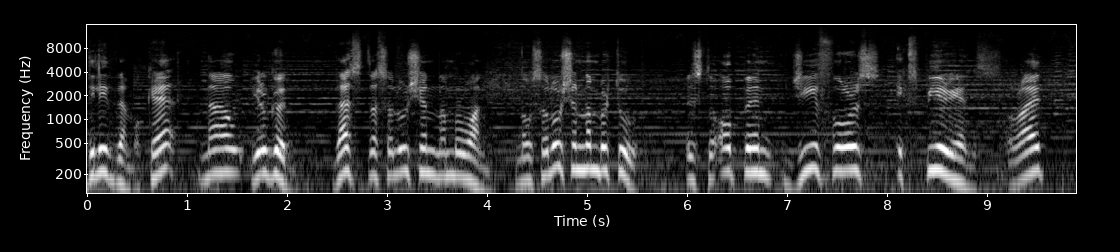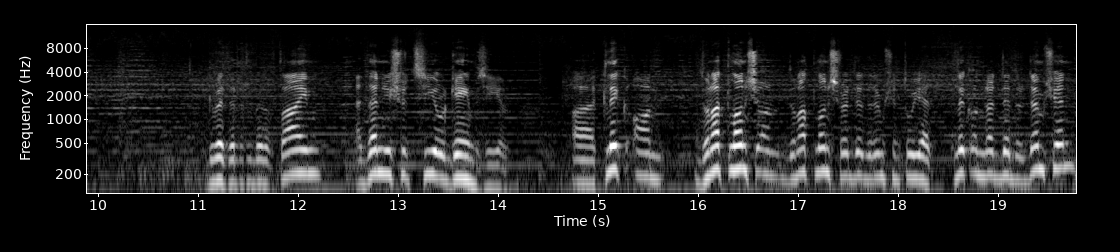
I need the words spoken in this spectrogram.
delete them okay? Now you're good. That's the solution number one. Now solution number two is to open geforce experience all right? Give it a little bit of time and then you should see your games here. Uh, click on do not launch on do not launch red dead redemption 2 yet. Click on red dead redemption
